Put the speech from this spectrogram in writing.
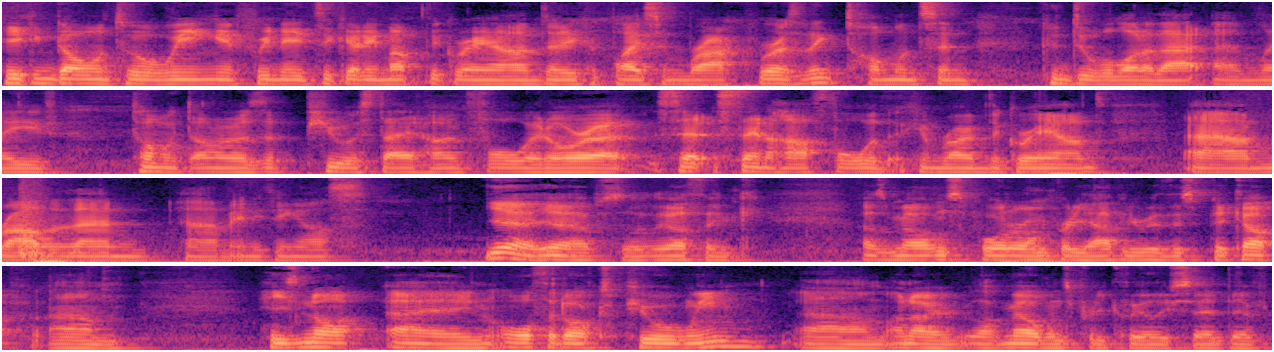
he can go onto a wing if we need to get him up the ground, and he can play some ruck. Whereas I think Tomlinson can do a lot of that and leave Tom McDonald as a pure stay-at-home forward or a set, stay and a half forward that can roam the ground um, rather than um, anything else. Yeah, yeah, absolutely. I think as a Melbourne supporter, I'm pretty happy with this pickup. Um, he's not an orthodox pure wing. Um, I know, like Melbourne's pretty clearly said they've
